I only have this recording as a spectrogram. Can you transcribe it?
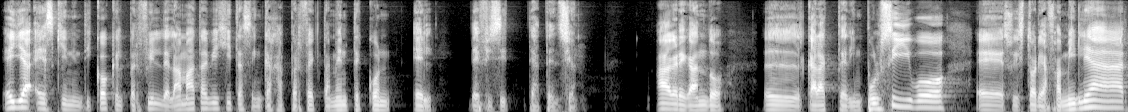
Ella es quien indicó que el perfil de la mata viejita se encaja perfectamente con el déficit de atención, agregando el carácter impulsivo, eh, su historia familiar,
